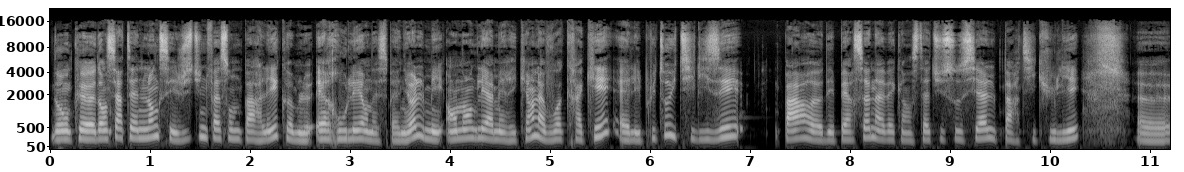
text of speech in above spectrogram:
Donc, euh, dans certaines langues, c'est juste une façon de parler, comme le R roulé en espagnol, mais en anglais américain, la voix craquée, elle est plutôt utilisée par euh, des personnes avec un statut social particulier. Euh,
